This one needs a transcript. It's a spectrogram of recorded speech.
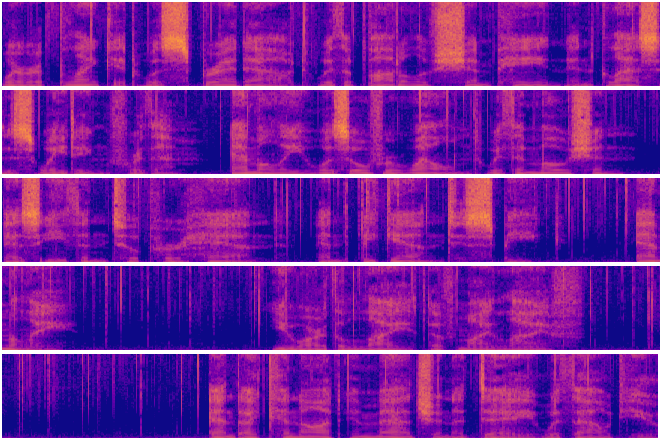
where a blanket was spread out with a bottle of champagne and glasses waiting for them. Emily was overwhelmed with emotion as Ethan took her hand and began to speak. Emily, you are the light of my life. And I cannot imagine a day without you.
